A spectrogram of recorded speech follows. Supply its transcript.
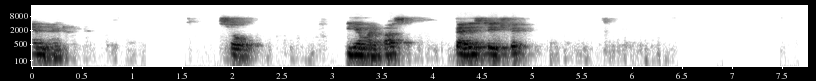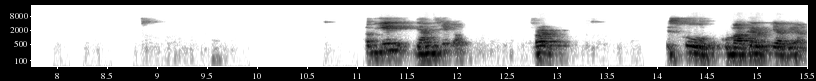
एनहाइड्राइड सो ये हमारे पास पहले स्टेज पे अब ये ध्यान दीजिएगा। थोड़ा इसको घुमाकर किया गया।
